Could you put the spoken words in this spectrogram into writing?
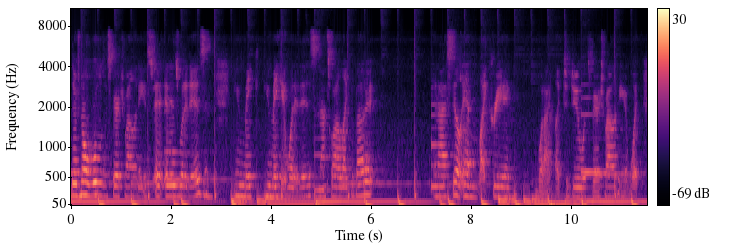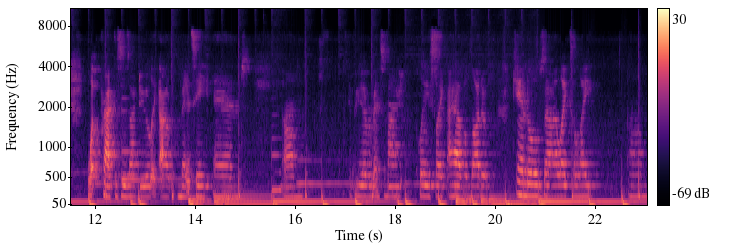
there's no rules in spirituality. It's, it, it is what it is, and you make you make it what it is, and that's what I like about it. And I still am like creating what I like to do with spirituality and what what practices I do. Like I meditate and um, if you've ever been to my place, like I have a lot of candles that I like to light. Um,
